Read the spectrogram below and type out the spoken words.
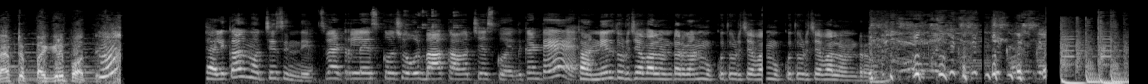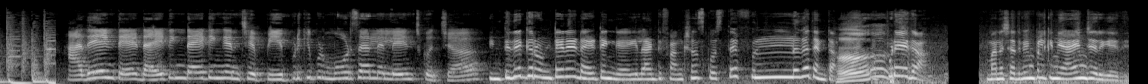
లెఫ్ట్ పగిలిపోద్ది. చలికాలం వచ్చేసింది. స్వెటర్లు వేసుకో చెవులు బాగా కవర్ చేసుకో ఎందుకంటే కన్నీళ్ళు తుడిచే వాళ్ళు ఉంటారు కానీ ముక్కు తుడిచే వాళ్ళు ముక్కు తుడిచే వాళ్ళు ఉండరు. అదేంటే డైటింగ్ డైటింగ్ అని చెప్పి ఇప్పటికిప్పుడు మూడు సార్లు లేయించుకొచ్చా ఇంటి దగ్గర ఉంటేనే డైటింగ్. ఇలాంటి ఫంక్షన్స్కి వస్తే ఫుల్గా తింటాం అప్పుడేగా మన చదివింపులకి న్యాయం జరిగేది.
